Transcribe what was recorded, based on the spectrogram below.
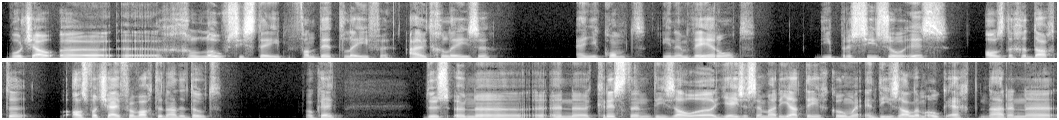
wordt jouw eh, geloofssysteem van dit leven uitgelezen. En je komt in een wereld die precies zo is als de gedachte, als wat jij verwachtte na de dood. Oké? Dus een, eh, een eh, christen die zal eh, Jezus en Maria tegenkomen en die zal hem ook echt naar een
